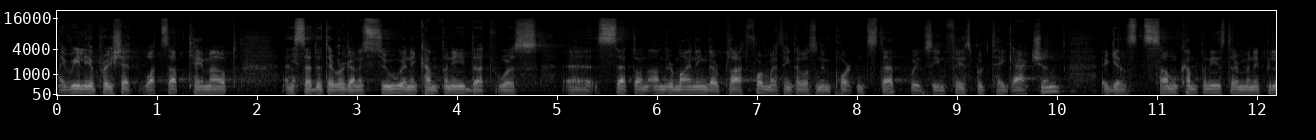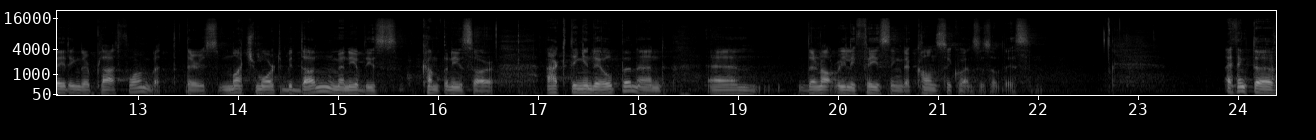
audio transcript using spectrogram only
I really appreciate WhatsApp came out and said that they were going to sue any company that was uh, set on undermining their platform. I think that was an important step. We've seen Facebook take action against some companies that are manipulating their platform, but there is much more to be done. Many of these companies are acting in the open and um, they're not really facing the consequences of this. I think the,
